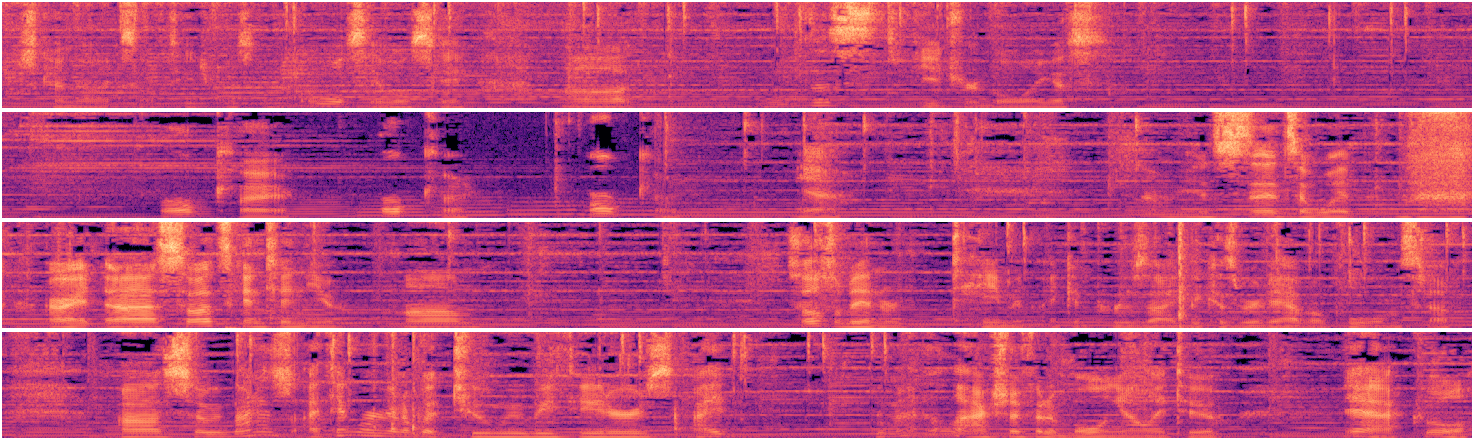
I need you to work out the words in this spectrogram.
Just kind of like self-teach myself. But we'll see, we'll see. Uh, this future goal, I guess. Okay. Okay. Okay. Yeah. I mean, it's it's a whip. All right. Uh, so let's continue. Um, it's also be entertainment I could preside because we already have a pool and stuff. Uh, so we might as I think we're gonna put two movie theaters. I we might well actually fit a bowling alley too. Yeah, cool.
